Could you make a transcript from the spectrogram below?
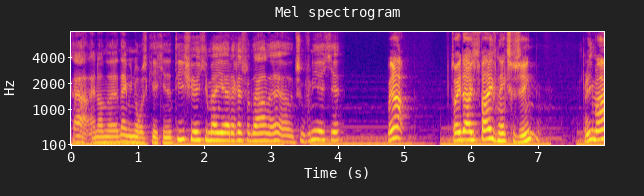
Ja, en dan eh, neem je nog eens een keertje een t-shirtje mee ergens vandaan, een souvenirtje. Maar ja, 2005 niks gezien. Prima,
